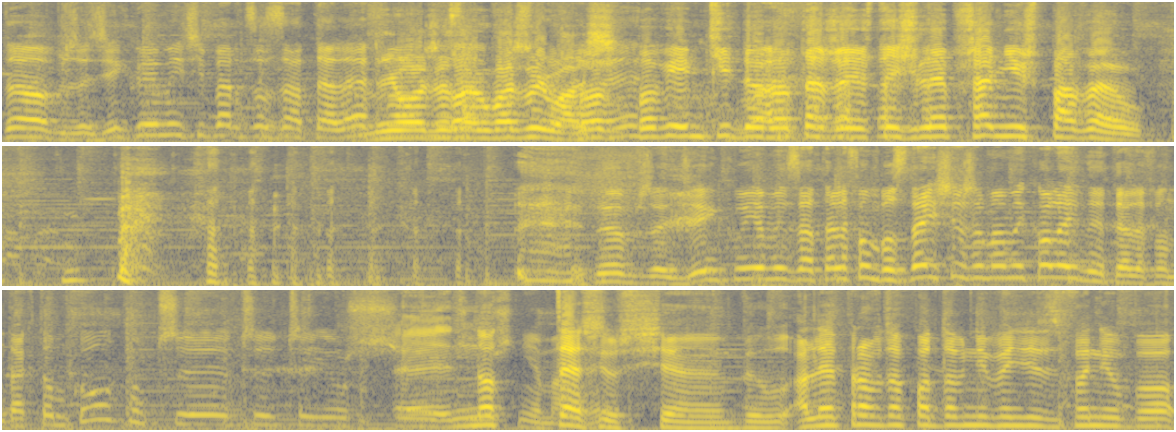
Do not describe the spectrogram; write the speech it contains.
dobrze, dziękujemy Ci bardzo za telefon. Miło, że zauważyłaś. Po, powiem ci Dorota, że jesteś lepsza niż Paweł. Dobrze, dziękujemy za telefon, bo zdaje się, że mamy kolejny telefon, tak Tomku? Czy, czy, czy już, E, czy No już nie mamy? też już się był, ale prawdopodobnie będzie dzwonił, bo,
